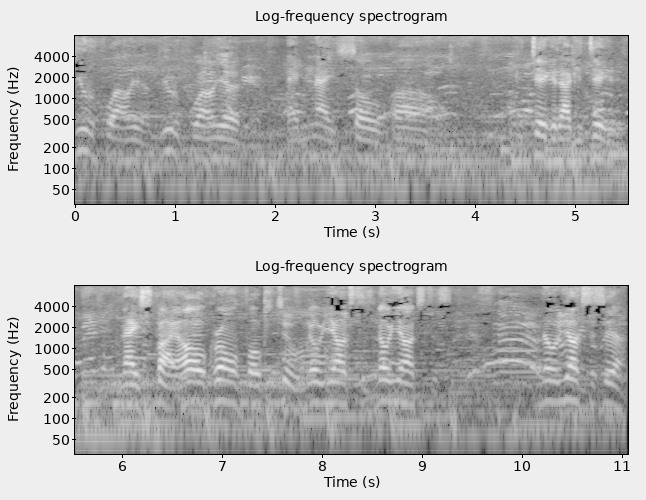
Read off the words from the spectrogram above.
beautiful out here, beautiful out here at night. So um, I can dig it, I can dig it. Nice spot, all grown folks too. No youngsters, no youngsters. No youngsters here.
